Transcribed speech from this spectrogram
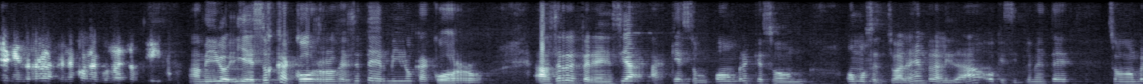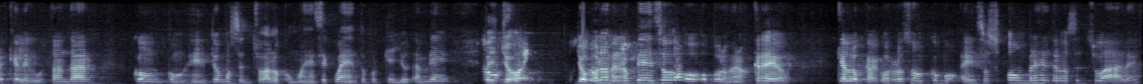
teniendo relaciones con alguno de esos tipos. Amigo, y esos cacorros, ese término cacorro, hace referencia a que son hombres que son homosexuales en realidad o que simplemente son hombres que les gusta andar con, con gente homosexual o cómo es ese cuento, porque yo también, pues yo, yo por lo menos pienso o, o por lo menos creo que los cacorros son como esos hombres heterosexuales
